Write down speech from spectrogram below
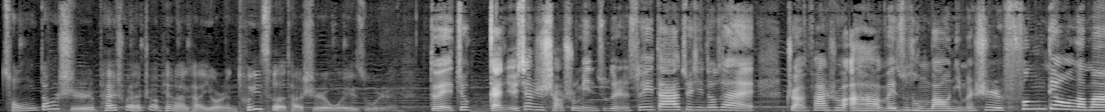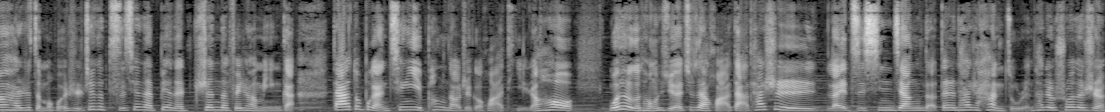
从当时拍出来的照片来看，有人推测他是维族人。对，就感觉像是少数民族的人，所以大家最近都在转发说啊，维族同胞，你们是疯掉了吗？还是怎么回事？这个词现在变得真的非常敏感，大家都不敢轻易碰到这个话题。然后我有个同学就在华大，他是来自新疆的，但是他是汉族人，他就说的是，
